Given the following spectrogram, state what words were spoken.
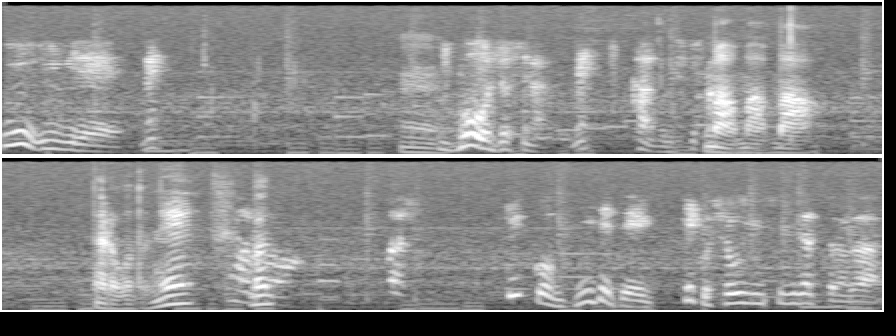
いい意味でね、うん。某女子なんですね、彼女。まあまあまあ。なるほどね。まあままあ結構見てて、結構衝撃的だったのが、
